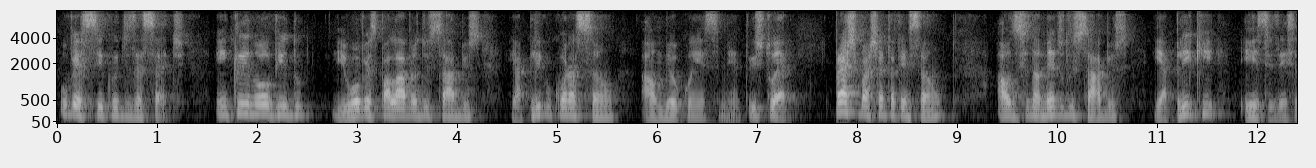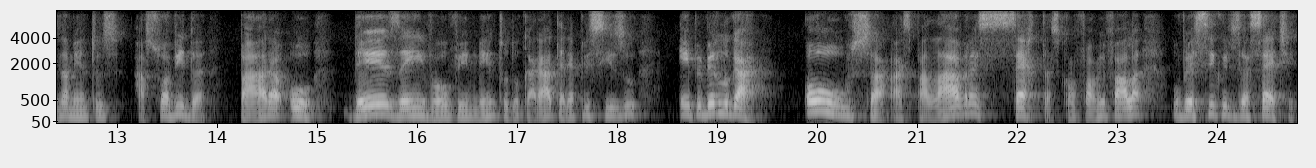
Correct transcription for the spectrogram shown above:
o versículo 17. Inclina o ouvido e ouve as palavras dos sábios e aplica o coração ao meu conhecimento. Isto é, preste bastante atenção aos ensinamentos dos sábios e aplique esses ensinamentos à sua vida. Para o desenvolvimento do caráter é preciso em primeiro lugar, ouça as palavras certas, conforme fala o versículo 17.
